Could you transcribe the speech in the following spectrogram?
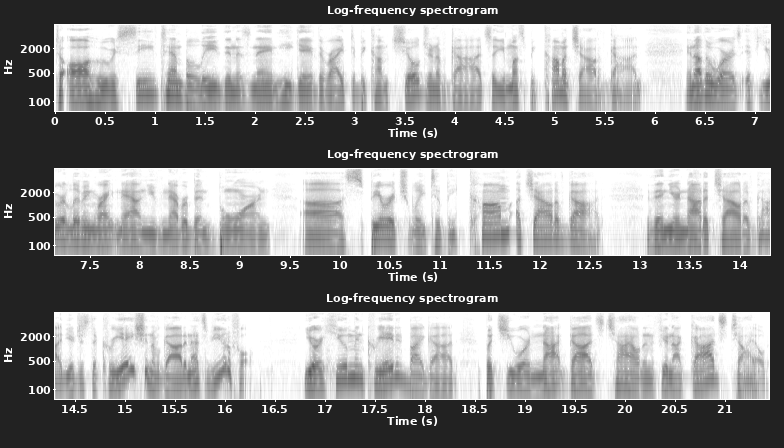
to all who received him, believed in his name, he gave the right to become children of God. So you must become a child of God. In other words, if you are living right now and you've never been born uh, spiritually to become a child of God, then you're not a child of God. You're just a creation of God, and that's beautiful. You're a human created by God, but you are not God's child. And if you're not God's child,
